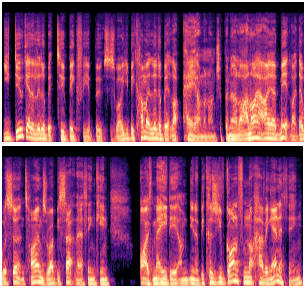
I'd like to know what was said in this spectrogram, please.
you do get a little bit too big for your boots as well. You become a little bit like, hey, I'm an entrepreneur. Like, and I, I admit, like there were certain times where I'd be sat there thinking, I've made it. I'm, you know, because you've gone from not having anything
